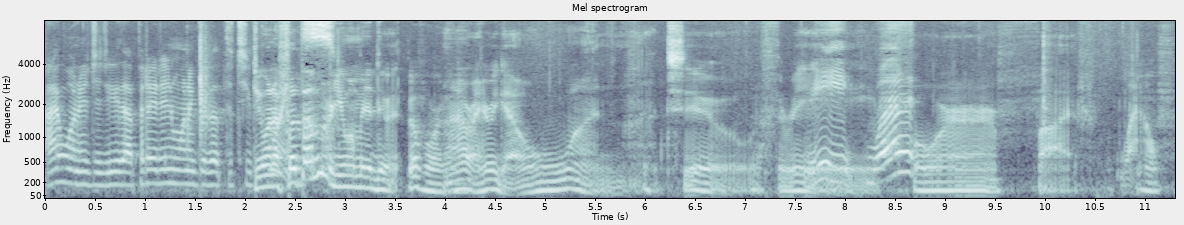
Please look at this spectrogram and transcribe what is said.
I wanted to do that, but I didn't want to give up the two. Do you want to flip them, or do you want me to do it? Go for it. All right, here we go. One, two, three, Wait, what? four, five. Wow, Oof.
